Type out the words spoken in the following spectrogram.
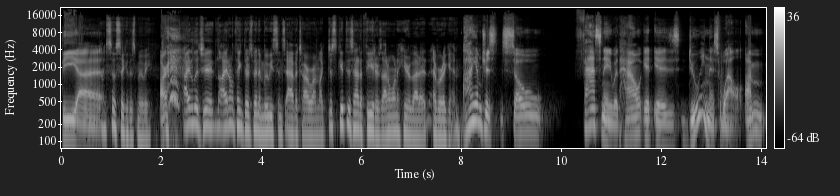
The uh, I'm so sick of this movie. our, I legit, I don't think there's been a movie since Avatar where I'm like, just get this out of theaters. I don't want to hear about it ever again. I am just so fascinated with how it is doing this well. I'm.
